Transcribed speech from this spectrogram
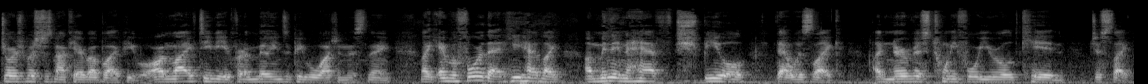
George Bush does not care about black people on live TV in front of millions of people watching this thing. Like, and before that, he had like a minute and a half spiel that was like a nervous 24 year old kid just like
